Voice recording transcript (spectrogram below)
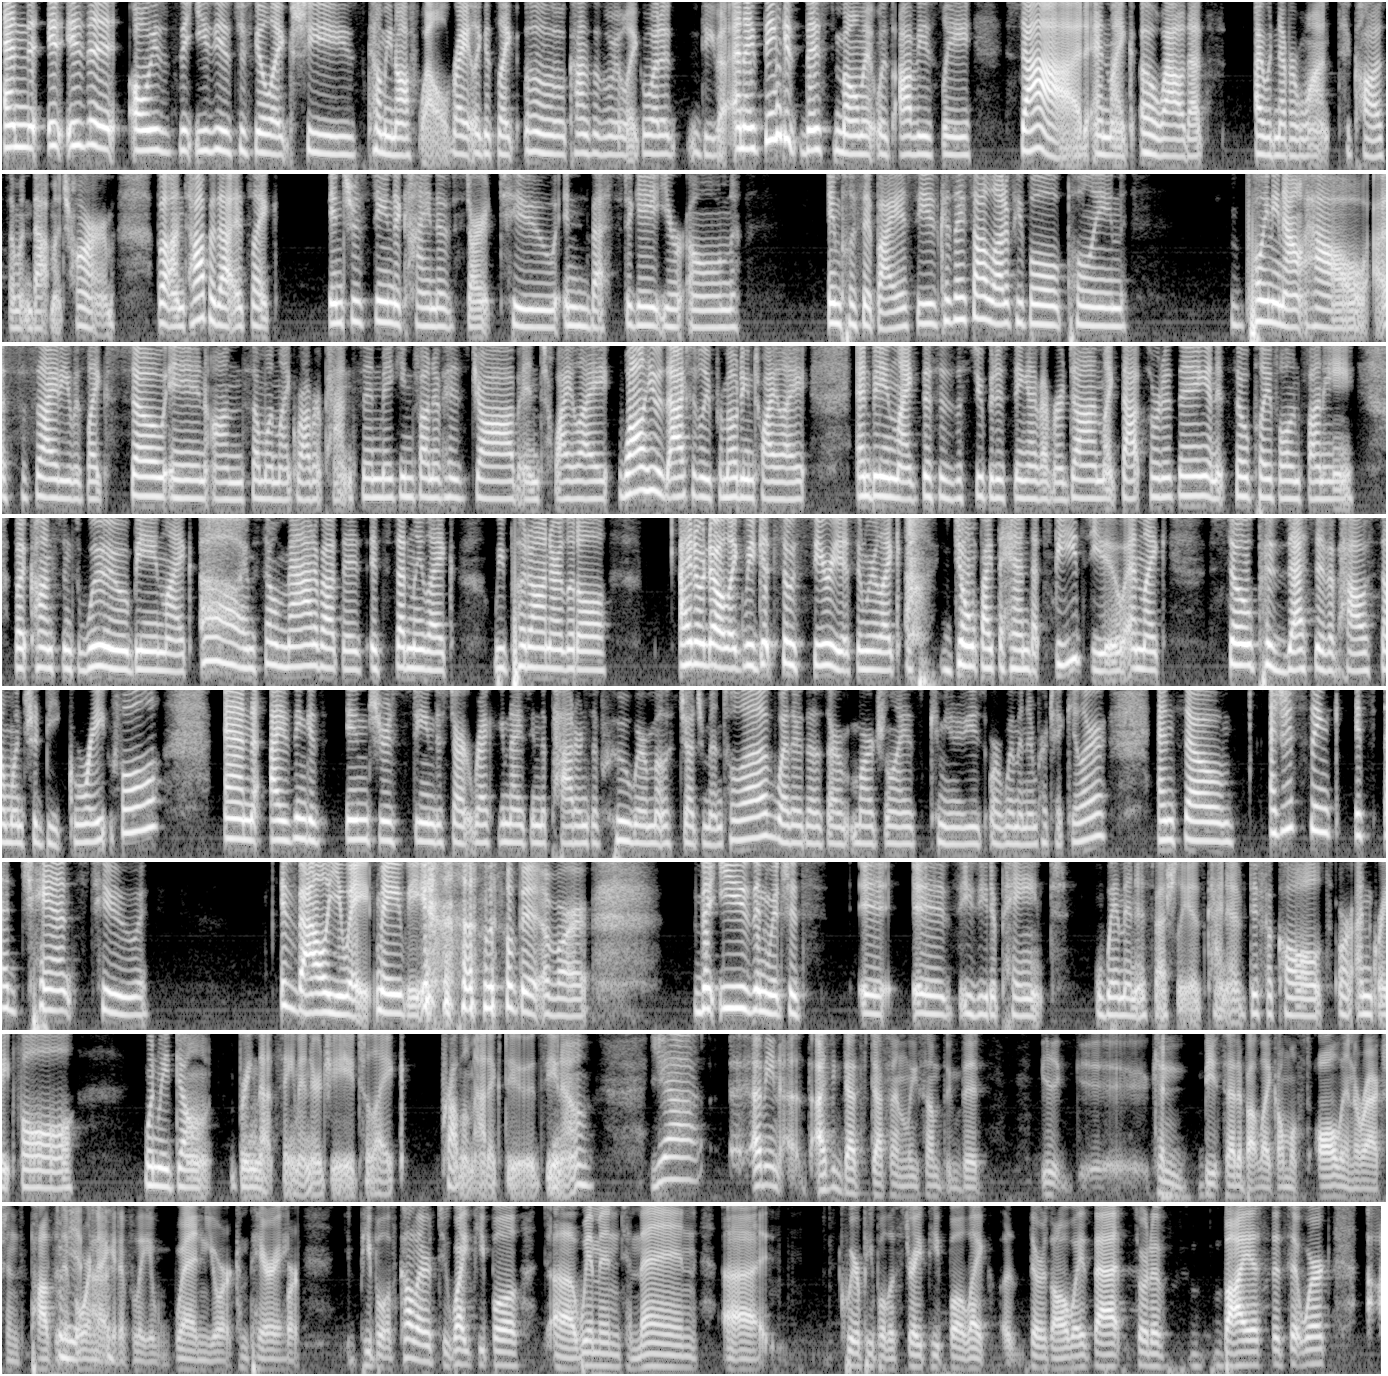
And it isn't always the easiest to feel like she's coming off well, right? Like it's like, oh, Constance Wu, like what a diva. And I think this moment was obviously sad and like, oh wow, that's I would never want to cause someone that much harm. But on top of that, it's like interesting to kind of start to investigate your own implicit biases because I saw a lot of people pulling pointing out how a society was like so in on someone like Robert Pattinson making fun of his job in Twilight while he was actively promoting Twilight and being like, this is the stupidest thing I've ever done, like that sort of thing. And it's so playful and funny. But Constance Wu being like, oh, I'm so mad about this. It's suddenly like we put on our little. I don't know, like we get so serious and we're like, don't bite the hand that feeds you. And like, so possessive of how someone should be grateful. And I think it's interesting to start recognizing the patterns of who we're most judgmental of, whether those are marginalized communities or women in particular. And so I just think it's a chance to evaluate maybe a little bit of our the ease in which it's it, it's easy to paint women especially as kind of difficult or ungrateful when we don't bring that same energy to like problematic dudes, you know? Yeah. I mean, I think that's definitely something that can be said about like almost all interactions, positive yeah. or negatively, when you're comparing people of color to white people, uh, women to men, uh, queer people to straight people. Like, uh, there's always that sort of bias that's at work.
